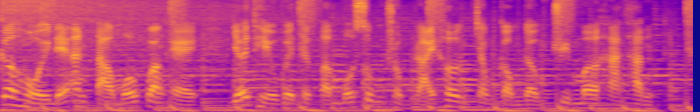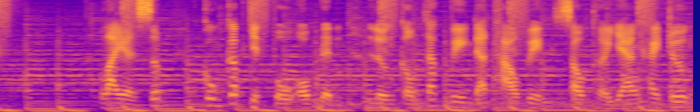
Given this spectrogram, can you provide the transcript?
cơ hội để anh tạo mối quan hệ, giới thiệu về thực phẩm bổ sung rộng rãi hơn trong cộng đồng streamer Hà Thành. Lion Sub cung cấp dịch vụ ổn định, lượng cộng tác viên đã thạo việc sau thời gian khai trương,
